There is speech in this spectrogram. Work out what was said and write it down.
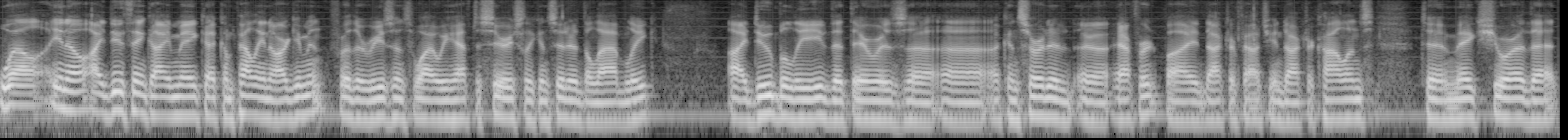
Well, you know, I do think I make a compelling argument for the reasons why we have to seriously consider the lab leak. I do believe that there was a, a concerted uh, effort by Dr. Fauci and Dr. Collins to make sure that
